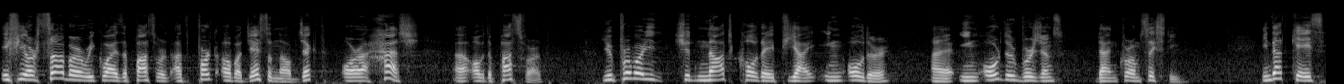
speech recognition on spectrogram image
if your server requires a password as part of a JSON object or a hash uh, of the password, you probably should not call the API in uh, in older versions than Chrome 60. In that case,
